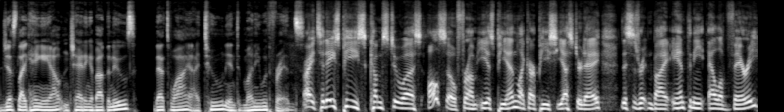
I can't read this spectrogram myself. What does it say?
Just like hanging out and chatting about the news, that's why I tune into Money with Friends. All right, today's piece comes to us also from ESPN, like our piece yesterday. This is written by Anthony Olivieri.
